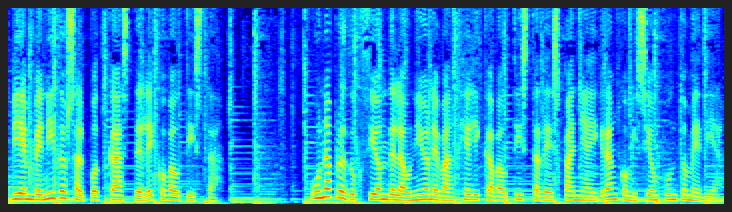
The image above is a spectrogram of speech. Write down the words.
Bienvenidos al podcast del Eco Bautista. Una producción de la Unión Evangélica Bautista de España y Gran Comisión. Media.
